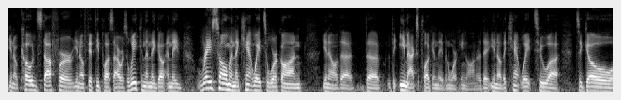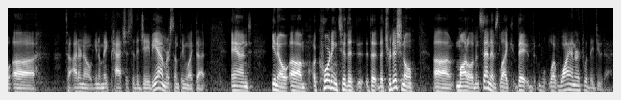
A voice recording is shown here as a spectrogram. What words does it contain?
you know code stuff for you know 50 plus hours a week, and then they go and they race home and they can't wait to work on you know the the the Emacs plugin they've been working on, or they you know they can't wait to uh, to go uh, to, I don't know, you know, make patches to the JVM or something like that. And, you know, um, according to the, the, the traditional uh, model of incentives, like, they, why on earth would they do that?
